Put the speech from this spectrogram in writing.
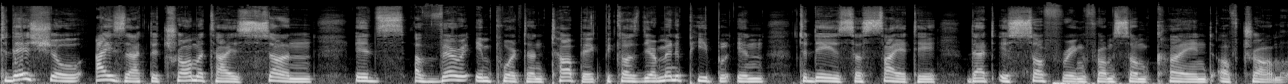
Today's show, Isaac, the traumatized son, it's a very important topic because there are many people in today's society that is suffering from some kind of trauma.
